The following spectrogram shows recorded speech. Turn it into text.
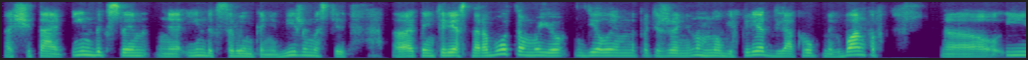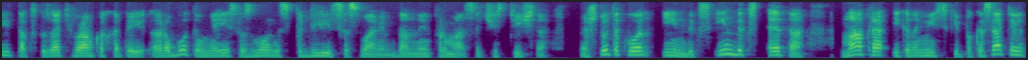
э, считаем индексы, э, индексы рынка недвижимости. Это интересная работа, мы ее делаем на протяжении ну, многих лет для крупных банков. И, так сказать, в рамках этой работы у меня есть возможность поделиться с вами данной информацией частично. Что такое индекс? Индекс – это макроэкономический показатель,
